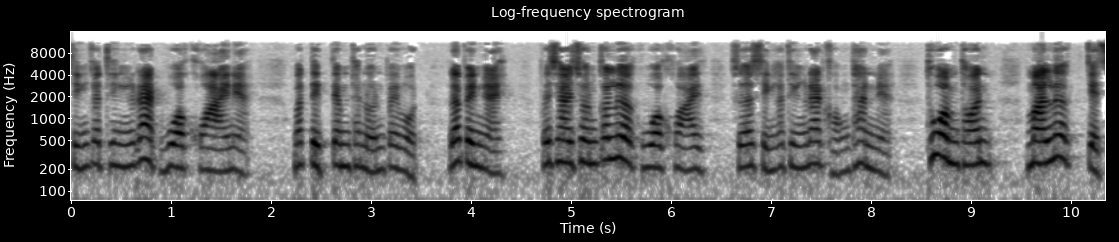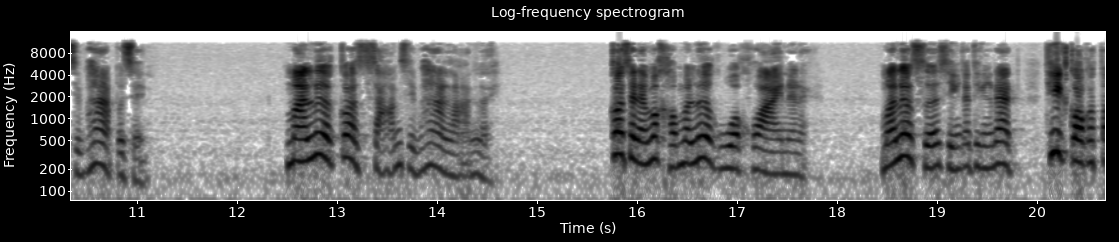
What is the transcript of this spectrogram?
สิงกระทิงแรดวัวควายเนี่ย มาติดเต็มถนนไปหมด แล้วเป็นไง ประชาชนก็เลือกวัวควายเสือสิงกระทิงแรดของท่านเนี่ยท่วมท้นมาเลือก75เปอร์เซ็นต์มาเลือกก็35ล้านเลย ก็แสดงว่าเขามาเลือกวัวควายนั่นแหละมาเลือกเสือสิงกระทิงแรดที่กกต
